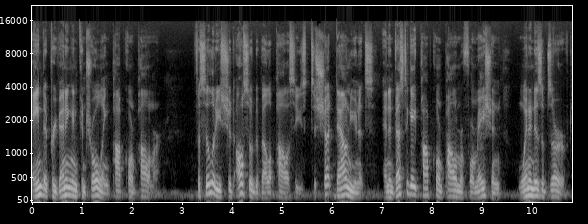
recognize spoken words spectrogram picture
aimed at preventing and controlling popcorn polymer. Facilities should also develop policies to shut down units and investigate popcorn polymer formation when it is observed.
